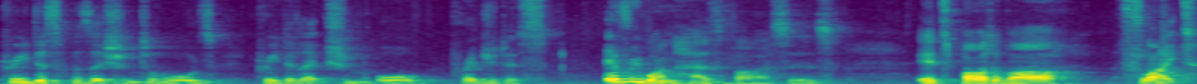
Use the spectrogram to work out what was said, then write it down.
predisposition towards predilection or prejudice. Everyone has biases. It's part of our flight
